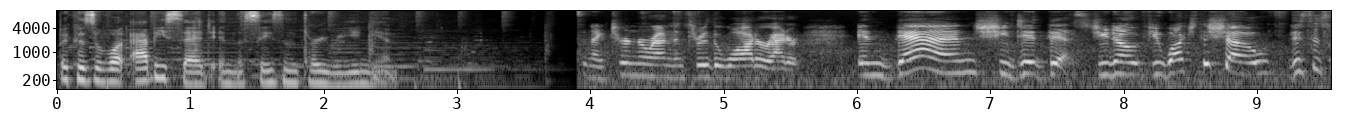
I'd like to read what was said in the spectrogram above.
because of what Abby said in the season 3 reunion. And I turned around and threw the water at her. And then she did this. Do you know, if you watch the show, this is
